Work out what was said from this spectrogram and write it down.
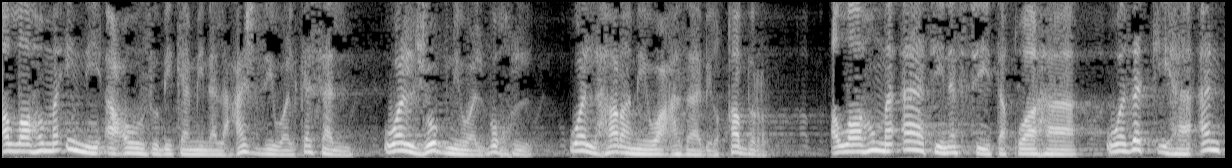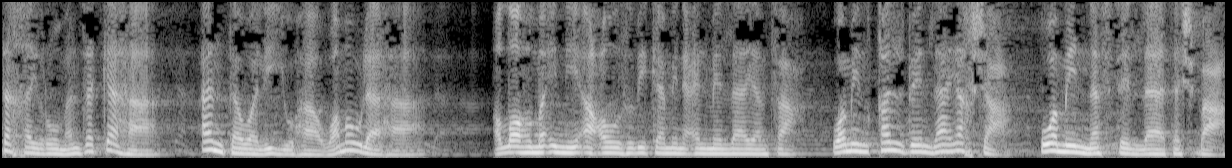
اللهم إني أعوذ بك من العجز والكسل والجبن والبخل والهرم وعذاب القبر. اللهم آت نفسي تقواها وزكها أنت خير من زكاها. أنت وليها ومولاها. اللهم إني أعوذ بك من علم لا ينفع ومن قلب لا يخشع ومن نفس لا تشبع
